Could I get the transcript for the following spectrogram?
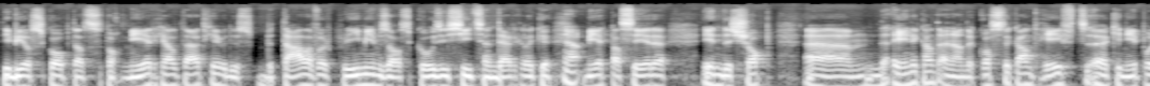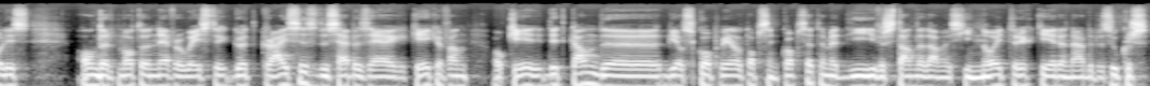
die bioscoop, dat ze toch meer geld uitgeven. Dus betalen voor premium, zoals cozy seats en dergelijke. Meer passeren in de shop. Uh, de ene kant. En aan de kostenkant heeft uh, Kinepolis onder het motto Never Waste a Good Crisis. Dus hebben zij gekeken van oké, dit kan de bioscoopwereld op zijn kop zetten met die verstanden dat we misschien nooit terugkeren naar de bezoekers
